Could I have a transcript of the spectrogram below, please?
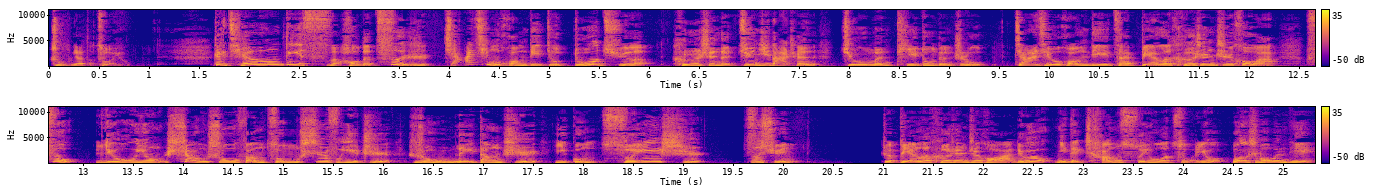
重要的作用。这乾隆帝死后的次日，嘉庆皇帝就夺取了和珅的军机大臣、九门提督等职务。嘉庆皇帝在贬了和珅之后啊，复刘墉尚书房总师傅一职，入内当值，以供随时咨询。这贬了和珅之后啊，刘墉你得常随我左右，我有什么问题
